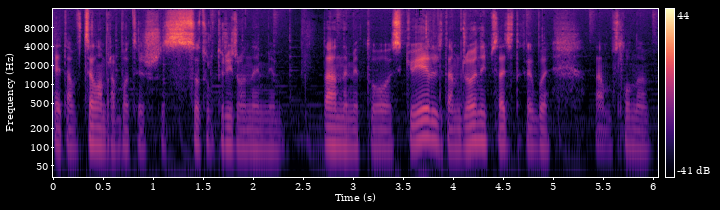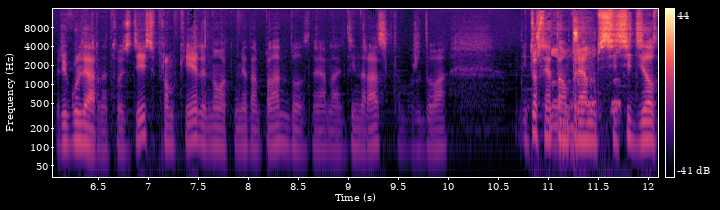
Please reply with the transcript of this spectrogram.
или там в целом работаешь с структурированными данными, то SQL, там джойны писать это как бы там, условно, регулярно. То есть здесь в PromQL, ну, вот мне там понадобилось, наверное, один раз, там, может, два. Не то, что я ну, там прям сидел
